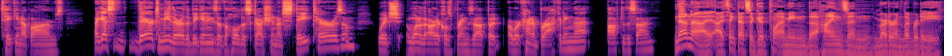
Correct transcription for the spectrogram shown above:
taking up arms. I guess there to me, there are the beginnings of the whole discussion of state terrorism, which one of the articles brings up, but are we're kind of bracketing that off to the side. No, no, I, I think that's a good point. I mean, the Heinzen Murder and Liberty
